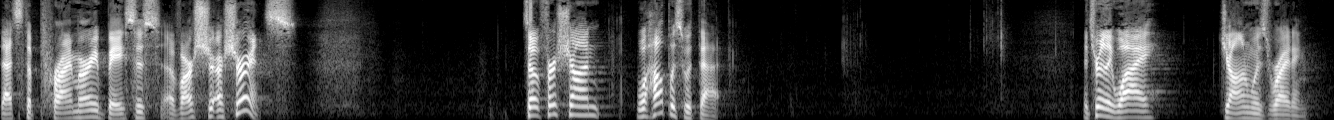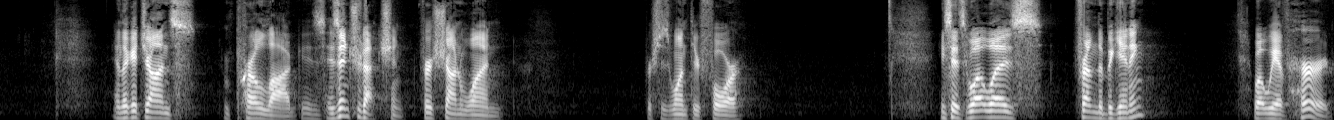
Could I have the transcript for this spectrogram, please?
that's the primary basis of our assurance. So, First John will help us with that. It's really why John was writing. And look at John's prologue, his, his introduction, 1 John 1, verses 1 through 4. He says, What was from the beginning? What we have heard,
